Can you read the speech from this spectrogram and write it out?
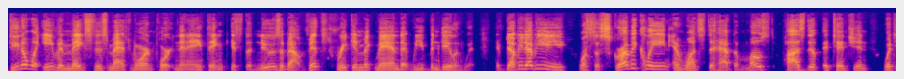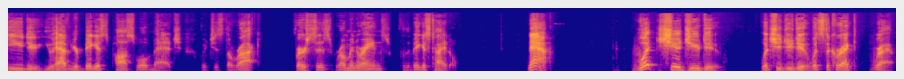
do you know what even makes this match more important than anything it's the news about vince freaking mcmahon that we've been dealing with if wwe wants to scrub it clean and wants to have the most positive attention what do you do you have your biggest possible match which is the rock versus roman reigns for the biggest title now what should you do what should you do? What's the correct route?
